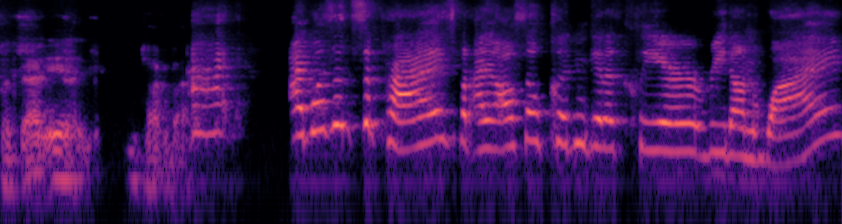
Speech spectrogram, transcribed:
But that you talk about. it. I I wasn't surprised, but I also couldn't get a clear read on why.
